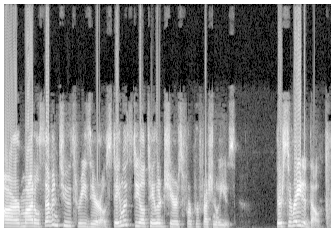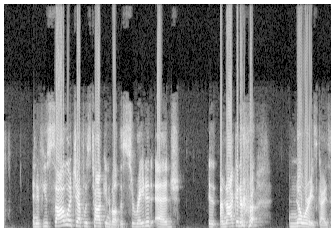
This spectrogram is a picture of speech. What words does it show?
are model 7230, stainless steel tailored shears for professional use. They're serrated though. And if you saw what Jeff was talking about, the serrated edge, I'm not going to, no worries, guys.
